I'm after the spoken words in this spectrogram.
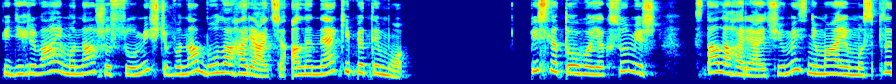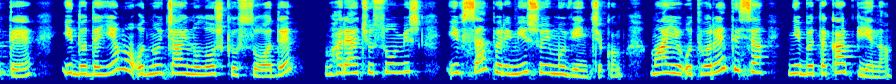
підігріваємо нашу суміш, щоб вона була гаряча, але не кип'ятимо. Після того, як суміш стала гарячою, ми знімаємо з плити і додаємо одну чайну ложку соди в гарячу суміш і все перемішуємо вінчиком. Має утворитися ніби така піна.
